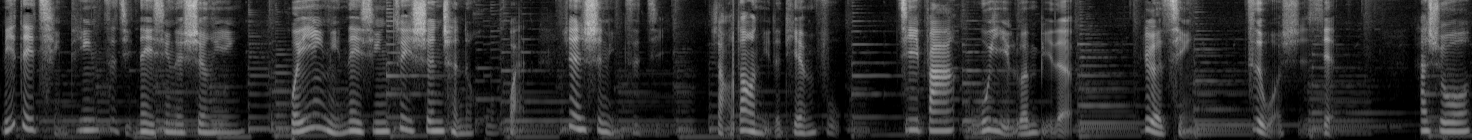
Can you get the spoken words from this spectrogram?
你得倾听自己内心的声音，回应你内心最深沉的呼唤，认识你自己，找到你的天赋，激发无以伦比的热情，自我实现。”他说：“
